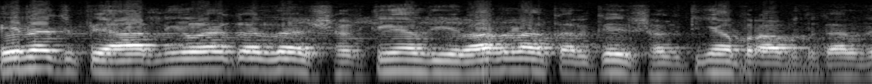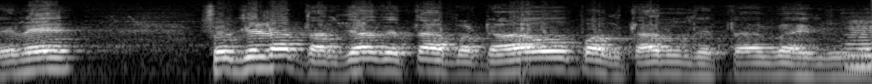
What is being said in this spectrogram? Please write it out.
ਇਹਨਾਂ 'ਚ ਪਿਆਰ ਨਹੀਂ ਹੋਇਆ ਕਰਦਾ, ਸ਼ਕਤੀਆਂ ਦੀ ਆਰਾਧਨਾ ਕਰਕੇ ਸ਼ਕਤੀਆਂ ਪ੍ਰਾਪਤ ਕਰਦੇ ਨੇ ਸੋ ਜਿਹੜਾ ਦਰਜਾ ਦਿੱਤਾ, ਵੱਡਾ, ਉਹ ਭਗਤਾਂ ਨੂੰ ਦਿੱਤਾ, ਵਾਹਿਗੁਰੂ ਨੇ।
